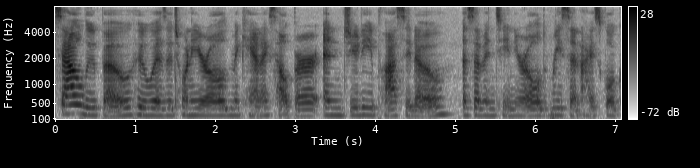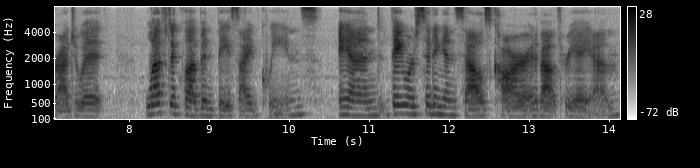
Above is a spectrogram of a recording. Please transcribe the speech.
Sal Lupo, who was a 20 year old mechanics helper, and Judy Placido, a 17 year old recent high school graduate, left a club in Bayside, Queens, and they were sitting in Sal's car at about 3 a.m.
